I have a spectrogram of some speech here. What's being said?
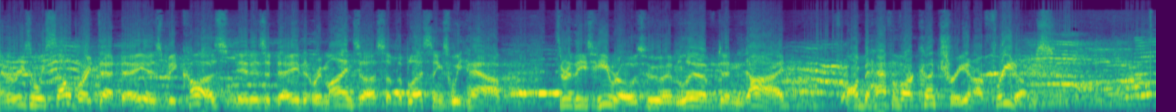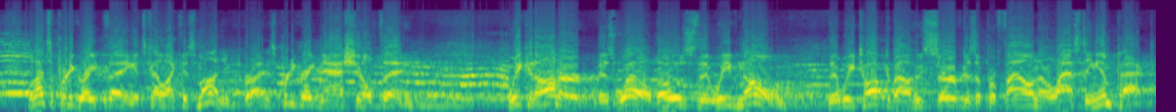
And the reason we celebrate that day is because it is a day that reminds us of the blessings we have through these heroes who have lived and died on behalf of our country and our freedoms. Well, that's a pretty great thing. It's kind of like this monument, right? It's a pretty great national thing. We can honor as well those that we've known that we talked about who served as a profound and a lasting impact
